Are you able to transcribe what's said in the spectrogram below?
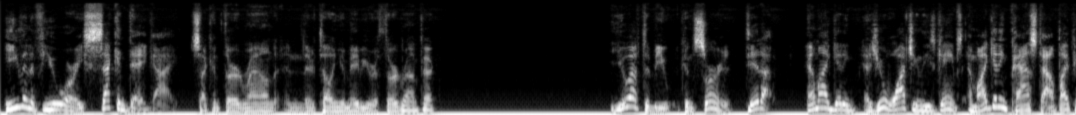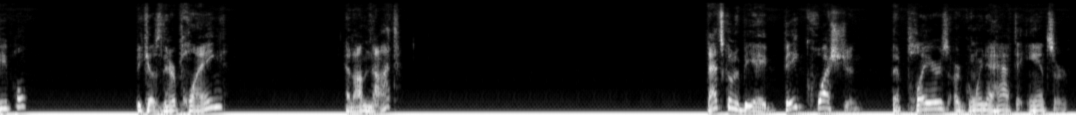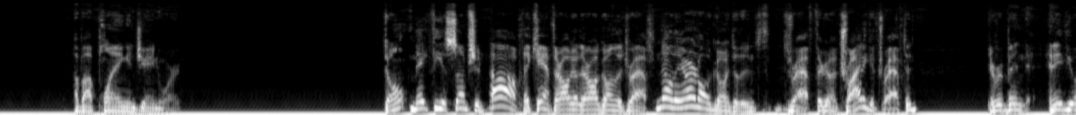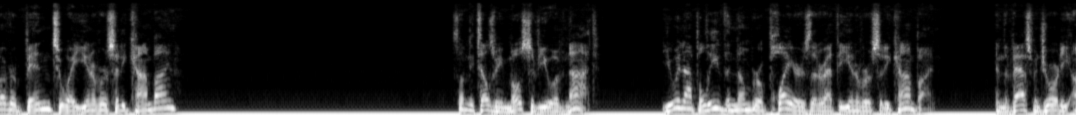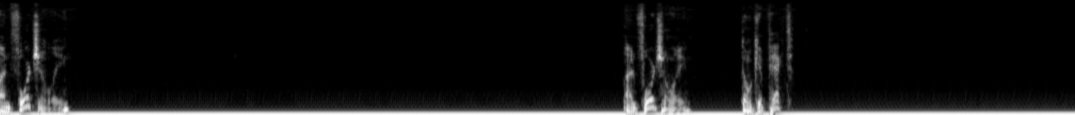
Even if you are a second day guy, second, third round, and they're telling you maybe you're a third round pick, you have to be concerned. Did I, am I getting, as you're watching these games, am I getting passed out by people because they're playing? and I'm not? That's going to be a big question that players are going to have to answer about playing in January. Don't make the assumption, oh, they can't. They're all they're all going to the draft. No, they aren't all going to the draft. They're going to try to get drafted. You ever been? Any of you ever been to a university combine? Something tells me most of you have not. You would not believe the number of players that are at the University Combine. And the vast majority, unfortunately, unfortunately, don't get picked.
